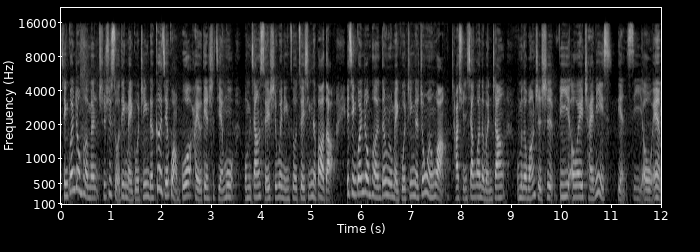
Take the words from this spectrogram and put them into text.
请观众朋友们持续锁定美国之音的各节广播还有电视节目，我们将随时为您做最新的报道。也请观众朋友登入美国之音的中文网查询相关的文章，我们的网址是 VOA Chinese 点 com。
